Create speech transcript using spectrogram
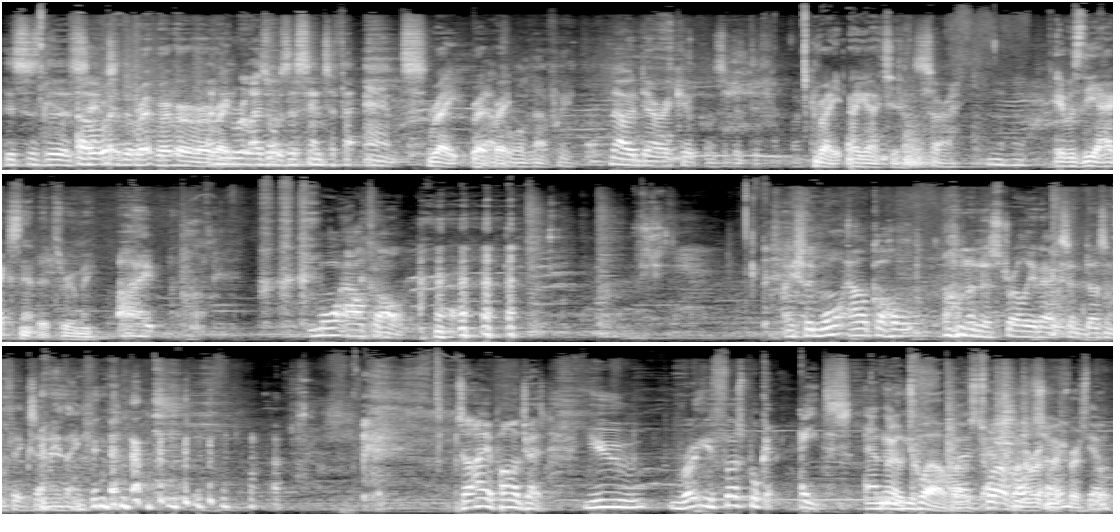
This is the center. Oh, right, that- right, right, right, I didn't realize it was a center for ants. Right, right, right. well, way. No, Derek, it was a bit different. Okay. Right. I got you. Sorry. Mm-hmm. It was the accent that threw me. I more alcohol. Actually, more alcohol on an Australian accent doesn't fix anything. so I apologize. You wrote your first book at eight, and No, then you 12. I was 12 when I wrote sorry. my first Yeah. book.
